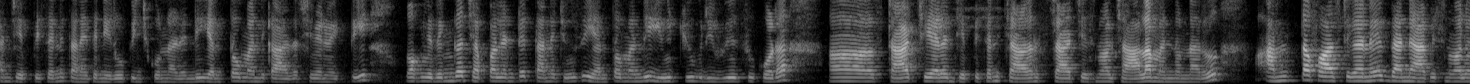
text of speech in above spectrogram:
అని చెప్పేసి అని తనైతే నిరూపించుకున్నాడండి. ఎంతోమందికి ఆదర్శమైన వ్యక్తి. ఒక విధంగా చెప్పాలంటే తను చూసి ఎంతోమంది యూట్యూబ్ రివ్యూస్ కూడా స్టార్ట్ చేయాలని చెప్పేసి అని ఛానల్ స్టార్ట్ చేసిన వాళ్ళు చాలామంది ఉన్నారు. అంత ఫాస్ట్గానే దాన్ని ఆపేసిన వాళ్ళు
